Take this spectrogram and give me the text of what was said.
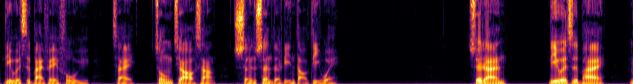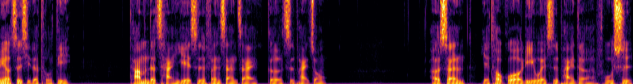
立位支派被赋予在宗教上神圣的领导地位。虽然利未支派没有自己的土地，他们的产业是分散在各支派中，而神也透过利未支派的服饰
